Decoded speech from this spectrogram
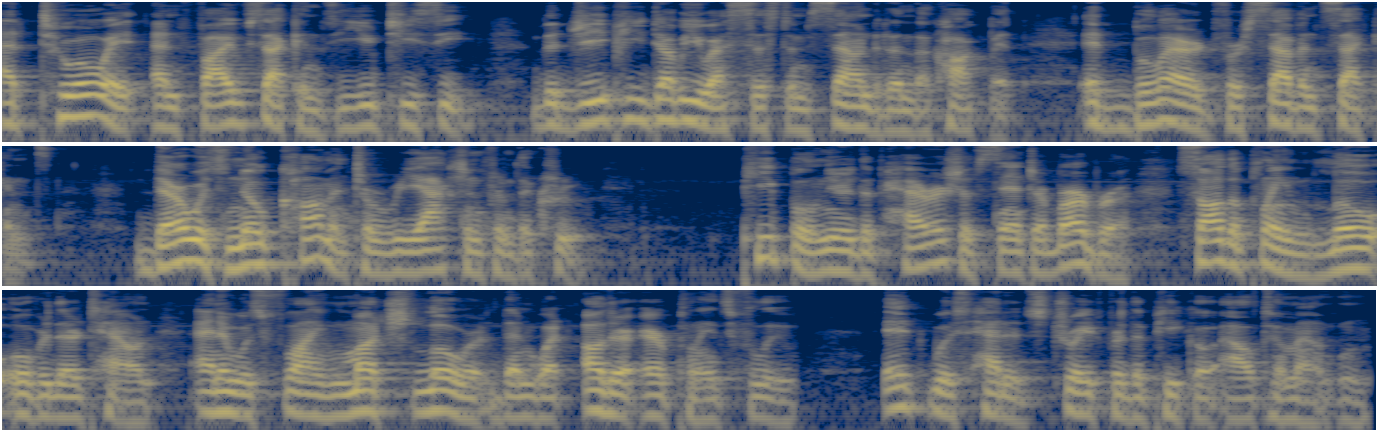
At 208 and 5 seconds UTC, the GPWS system sounded in the cockpit. It blared for 7 seconds. There was no comment or reaction from the crew. People near the parish of Santa Barbara saw the plane low over their town, and it was flying much lower than what other airplanes flew. It was headed straight for the Pico Alto mountain.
